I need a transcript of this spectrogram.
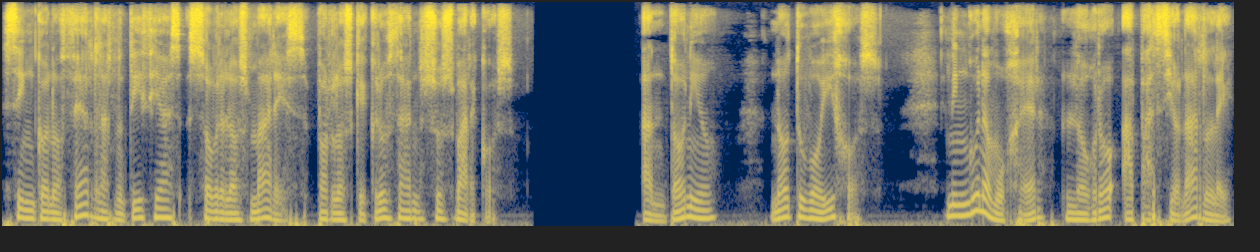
sin conocer las noticias sobre los mares por los que cruzan sus barcos. Antonio no tuvo hijos. Ninguna mujer logró apasionarle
